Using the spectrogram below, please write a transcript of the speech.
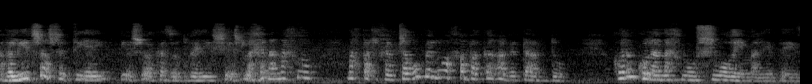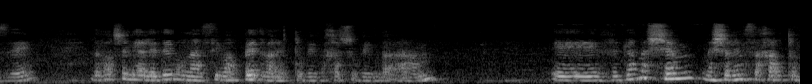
אבל אי אפשר שתהיה ישועה כזאת בלי שיש. לכן אנחנו, מה אכפת לכם? תשארו בלוח הבקרה ותעבדו. קודם כל אנחנו שמורים על ידי זה. דבר שני, על ידינו נעשים הרבה דברים טובים וחשובים בעם. אה, וגם השם משלם שכר טוב.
